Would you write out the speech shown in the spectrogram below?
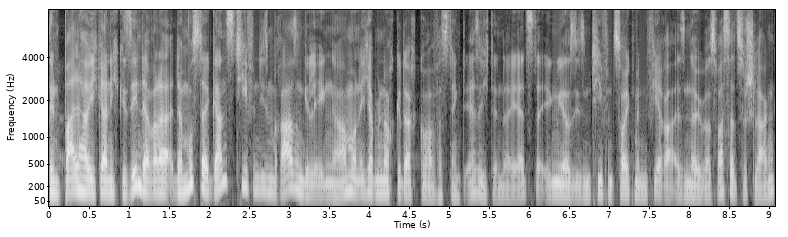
Den Ball habe ich gar nicht gesehen. Der, war da, der muss da ganz tief in diesem Rasen gelegen haben. Und ich habe mir noch gedacht, Gott, was denkt er sich denn da jetzt, da irgendwie aus diesem tiefen Zeug mit dem Vierereisen da übers Wasser zu schlagen.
